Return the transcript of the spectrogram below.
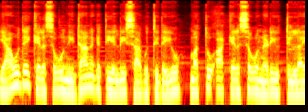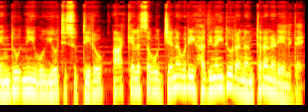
ಯಾವುದೇ ಕೆಲಸವು ನಿಧಾನಗತಿಯಲ್ಲಿ ಸಾಗುತ್ತಿದೆಯೋ ಮತ್ತು ಆ ಕೆಲಸವು ನಡೆಯುತ್ತಿಲ್ಲ ಎಂದು ನೀವು ಯೋಚಿಸುತ್ತೀರೋ, ಆ ಕೆಲಸವು ಜನವರಿ ಹದಿನೈದರ ನಂತರ ನಡೆಯಲಿದೆ.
